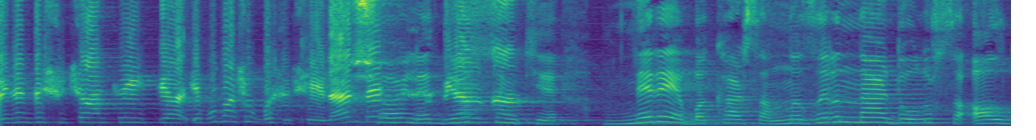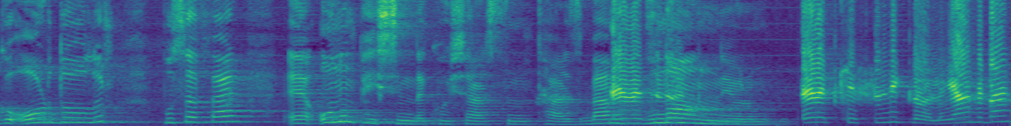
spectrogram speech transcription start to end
Benim de şu çantaya ihtiyaç... Ya bunlar çok basit şeyler de. Şöyle diyorsun da- ki nereye bakarsan nazarın nerede olursa algı orada olur. Bu sefer e, onun peşinde koşarsın tarzı. Ben Evet, bunu evet. anlıyorum. Evet kesinlikle öyle. Yani ben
